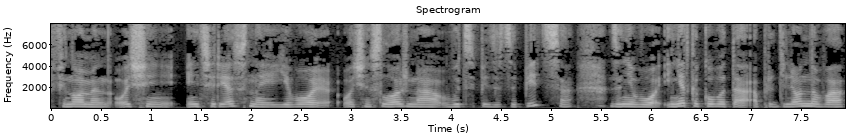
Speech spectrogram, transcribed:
феномен очень интересный, его очень сложно выцепить, зацепиться за него, и нет какого-то определенного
